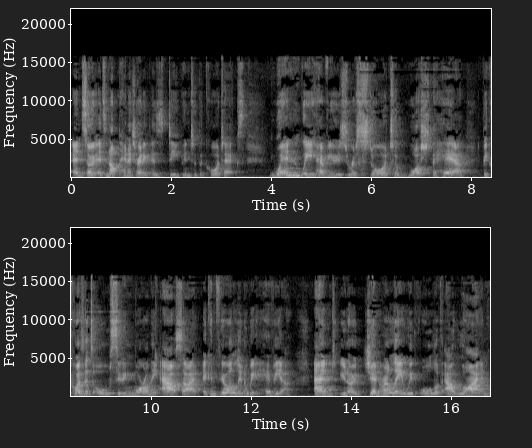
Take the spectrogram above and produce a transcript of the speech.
And so it's not penetrating as deep into the cortex. When we have used Restore to wash the hair, because it's all sitting more on the outside, it can feel a little bit heavier. And, you know, generally with all of our line,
